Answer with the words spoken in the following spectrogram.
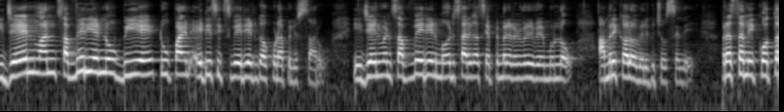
ఈ జేఎన్ వన్ సబ్ వేరియంట్ను BA two point eighty six వేరియంట్గా కూడా పిలుస్తారు. ఈ జేఎన్ వన్ సబ్ వేరియంట్ మొదటిసారిగా సెప్టెంబర్ రెండు వేల ఇరవై మూడులో అమెరికాలో వెలుగు చూసింది. ప్రస్తుతం ఈ కొత్త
